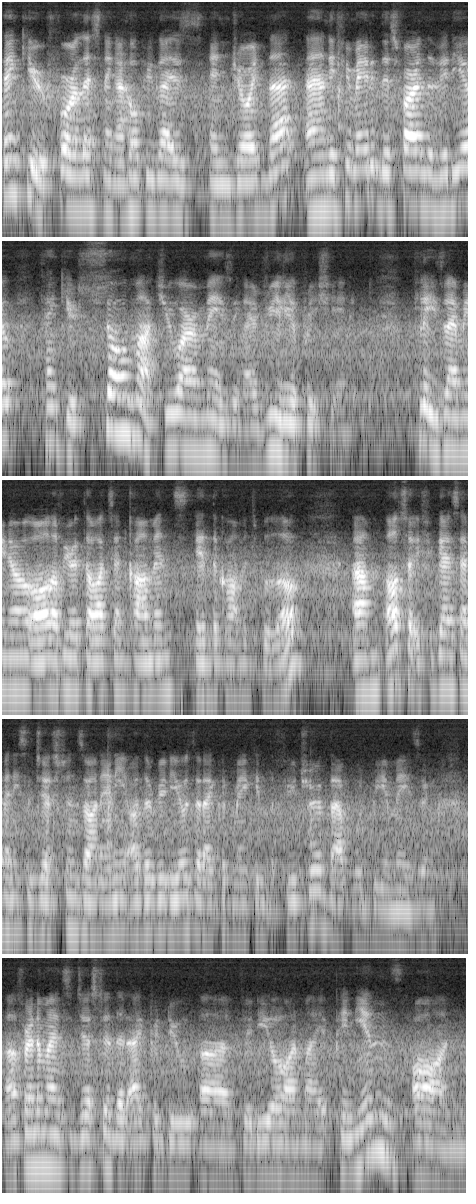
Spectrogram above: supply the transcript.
Thank you for listening. I hope you guys enjoyed that. And if you made it this far in the video, thank you so much. You are amazing. I really appreciate it. Please let me know all of your thoughts and comments in the comments below. Um, also, if you guys have any suggestions on any other videos that I could make in the future, that would be amazing. A friend of mine suggested that I could do a video on my opinions on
